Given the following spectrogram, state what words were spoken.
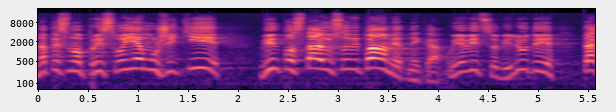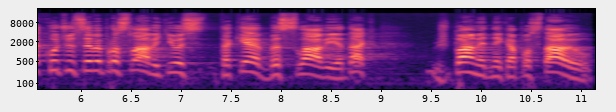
написано при своєму житті він поставив собі пам'ятника. Уявіть собі, люди так хочуть себе прославити, і ось таке безславіє, так пам'ятника поставив,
